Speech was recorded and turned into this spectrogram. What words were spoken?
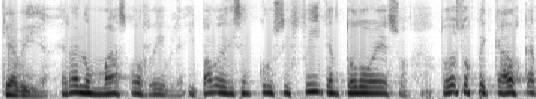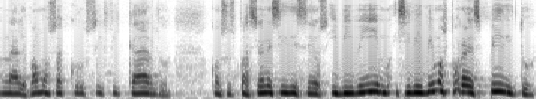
que había, era lo más horrible. Y Pablo le dice, crucifiquen todo eso, todos esos pecados carnales, vamos a crucificarlos con sus pasiones y deseos. Y vivimos, y si vivimos por el Espíritu,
